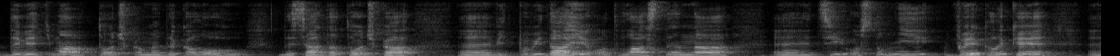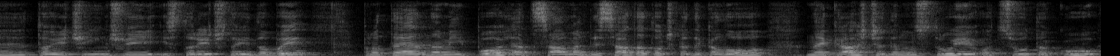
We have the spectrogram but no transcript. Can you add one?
дев'ятьма точками декалогу, десята точка е, відповідає от, власне, на е, ці основні виклики е, тої чи іншої історичної доби. Проте, на мій погляд, саме десята точка декалогу найкраще демонструє оцю таку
